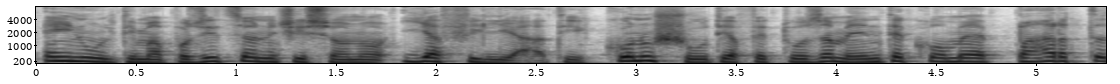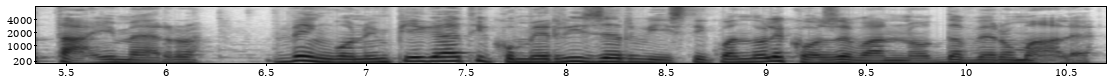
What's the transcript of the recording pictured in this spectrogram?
E in ultima posizione ci sono gli affiliati, conosciuti affettuosamente come part-timer. Vengono impiegati come riservisti quando le cose vanno davvero male.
